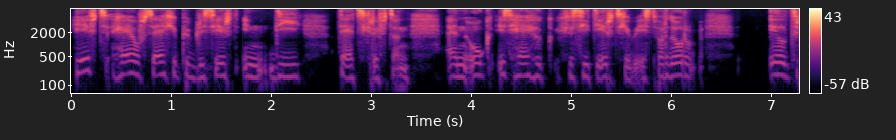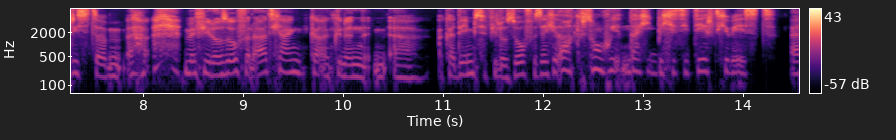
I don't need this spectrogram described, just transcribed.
heeft hij of zij gepubliceerd in die tijdschriften. En ook is hij geciteerd geweest, waardoor heel triest met filosofen uitgaan, kunnen uh, academische filosofen zeggen, oh, ik heb zo'n goede dag, ik ben geciteerd geweest. Hè.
